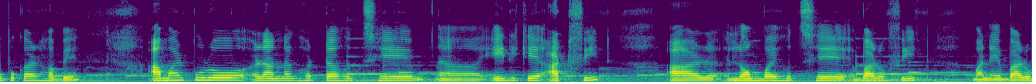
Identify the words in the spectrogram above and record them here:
উপকার হবে। আমার পুরো রান্নাঘরটা হচ্ছে এইদিকে আট ফিট, আর লম্বায় হচ্ছে বারো ফিট। মানে বারো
